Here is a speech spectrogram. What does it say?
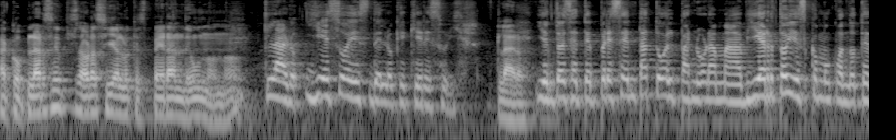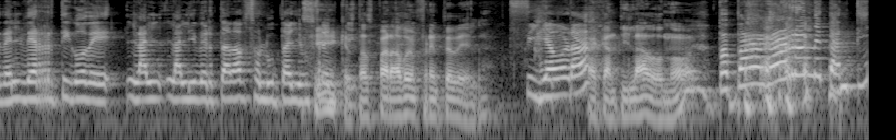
acoplarse, pues ahora sí a lo que esperan de uno, ¿no? Claro, y eso es de lo que quieres oír. Claro. Y entonces se te presenta todo el panorama abierto y es como cuando te da el vértigo de la, la libertad absoluta y enfrente. Sí, que estás parado enfrente de él. Sí, y ahora. Acantilado, ¿no? Papá, agárrame tantito.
